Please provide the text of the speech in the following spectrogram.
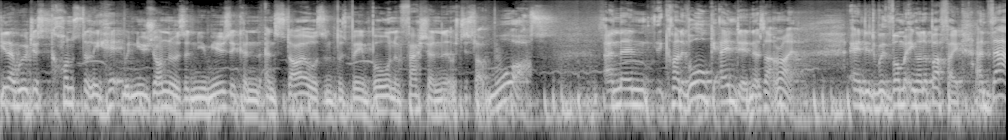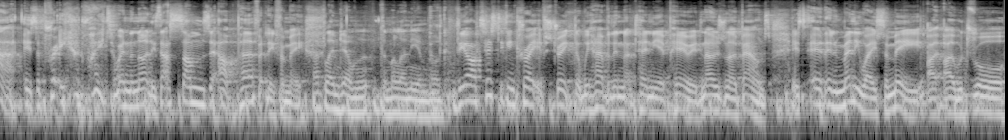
you know, we were just constantly hit with new genres and new music and, and styles and was being born and fashion. And it was just like, what? And then it kind of all ended and it was like, right. Ended with vomiting on a buffet. And that is a pretty good way to end the 90s. That sums it up perfectly for me I blamed it on the Millennium Bug. the artistic and creative streak that we had within that 10 year period knows no bounds. It's in many ways for me, I, I would draw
